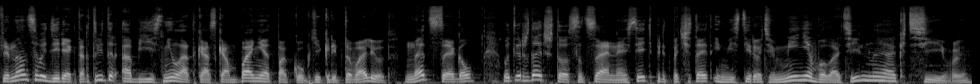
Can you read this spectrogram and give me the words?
Финансовый директор Twitter объяснил отказ компании от покупки криптовалют. Нед Сегл утверждает, что социальная сеть предпочитает инвестировать в менее волатильные активы.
